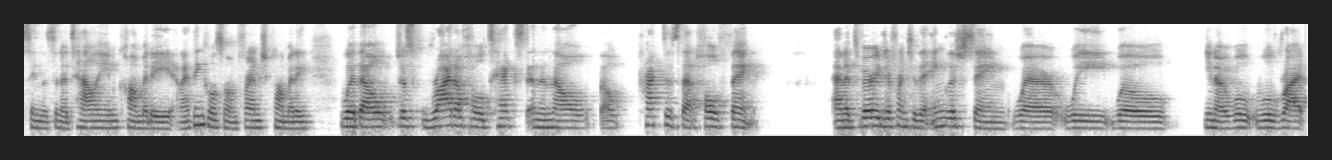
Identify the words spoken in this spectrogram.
seen this in italian comedy and i think also in french comedy where they'll just write a whole text and then they'll they'll practice that whole thing and it's very different to the english scene where we will you know we'll we'll write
